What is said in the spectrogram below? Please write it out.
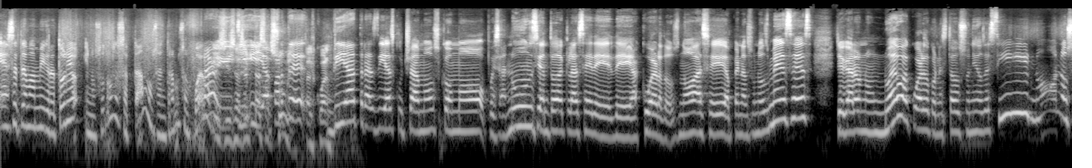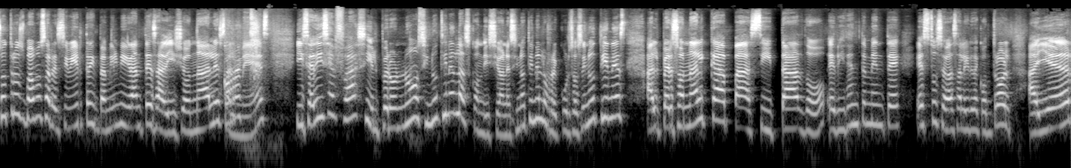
ese tema migratorio y nosotros aceptamos, entramos al juego. Claro, Y si se acepta, se asume, tal cual. día tras día escuchamos cómo pues anuncian toda clase de, de acuerdos, ¿no? Hace apenas unos meses llegaron a un nuevo acuerdo con Estados Unidos de sí, no, nosotros vamos a recibir 30 mil migrantes adicionales al mes y se dice fácil, pero no, si no tienes las condiciones, si no tienes los recursos, si no tienes al personal capacitado, evidentemente esto se va a salir de control. Ayer,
